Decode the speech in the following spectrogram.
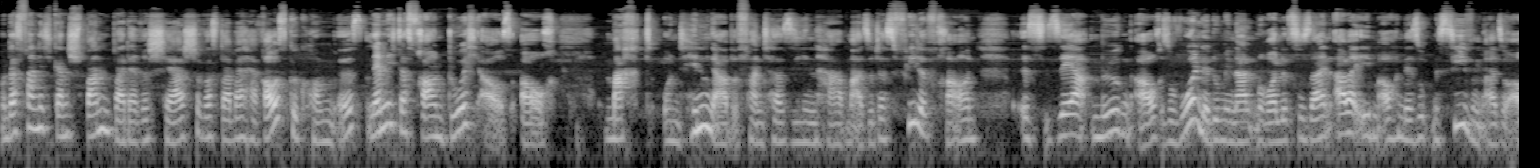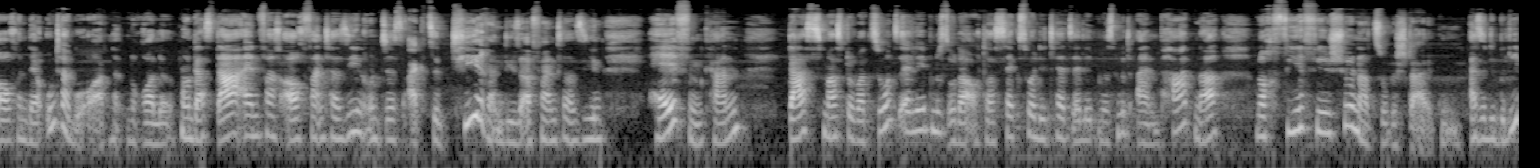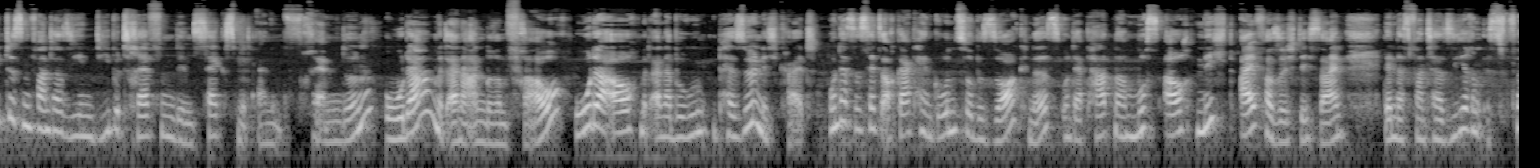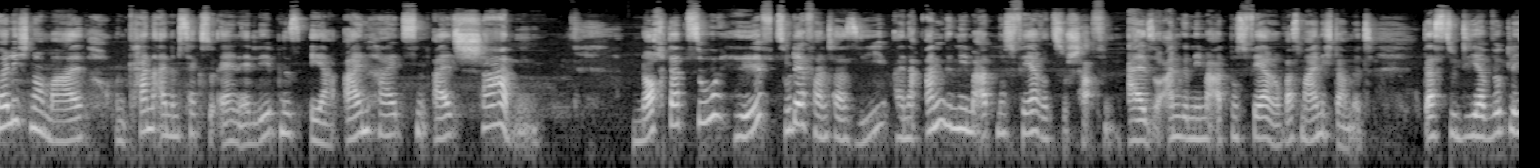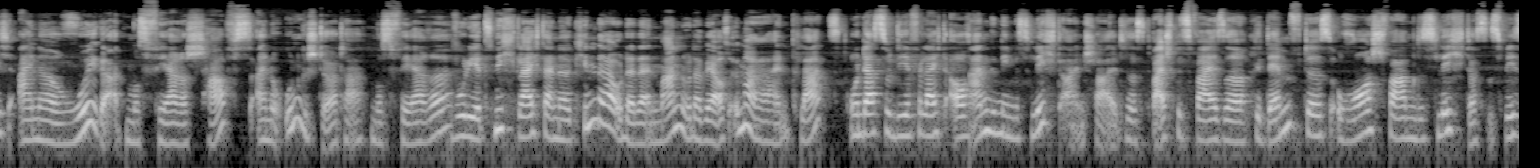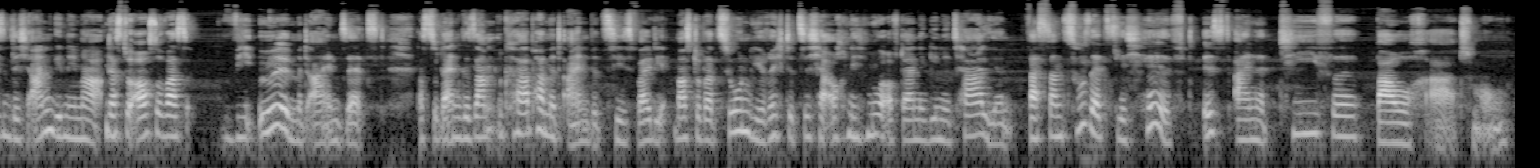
Und das fand ich ganz spannend bei der Recherche, was dabei herausgekommen ist. Nämlich, dass Frauen durchaus auch Macht- und Hingabefantasien haben. Also dass viele Frauen es sehr mögen, auch sowohl in der dominanten Rolle zu sein, aber eben auch in der submissiven, also auch in der untergeordneten Rolle. Und dass da einfach auch Fantasien und das Akzeptieren dieser Fantasien helfen kann, das Masturbationserlebnis oder auch das Sexualitätserlebnis mit einem Partner noch viel, viel schöner zu gestalten. Also die beliebtesten Fantasien, die betreffen den Sex mit einem Fremden oder mit einer anderen Frau oder auch mit einer berühmten Persönlichkeit. Und das ist jetzt auch gar kein Grund zur Besorgnis und der Partner muss auch nicht eifersüchtig sein, denn das Fantasieren ist völlig normal und kann einem sexuellen Erlebnis eher einheizen als schaden. Noch dazu hilft zu der Fantasie, eine angenehme Atmosphäre zu schaffen. Also angenehme Atmosphäre, was meine ich damit? Dass du dir wirklich eine ruhige Atmosphäre schaffst, eine ungestörte Atmosphäre, wo du jetzt nicht gleich deine Kinder oder dein Mann oder wer auch immer reinplatzt und dass du dir vielleicht auch angenehmes Licht einschaltest, beispielsweise gedämpftes, orangefarbenes Licht, das ist wesentlich angenehmer, dass du auch sowas wie Öl mit einsetzt, dass du deinen gesamten Körper mit einbeziehst, weil die Masturbation, die richtet sich ja auch nicht nur auf deine Genitalien. Was dann zusätzlich hilft, ist eine tiefe Bauchatmung.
